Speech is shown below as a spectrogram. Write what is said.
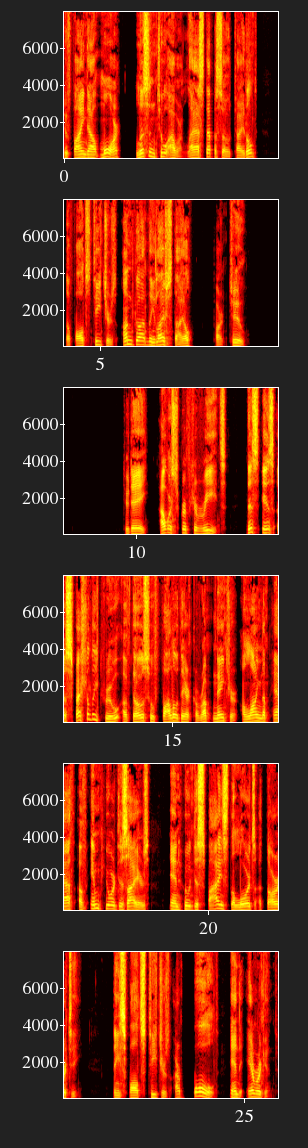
To find out more, listen to our last episode titled the False Teacher's Ungodly Lifestyle, Part 2. Today, our scripture reads This is especially true of those who follow their corrupt nature along the path of impure desires and who despise the Lord's authority. These false teachers are bold and arrogant.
